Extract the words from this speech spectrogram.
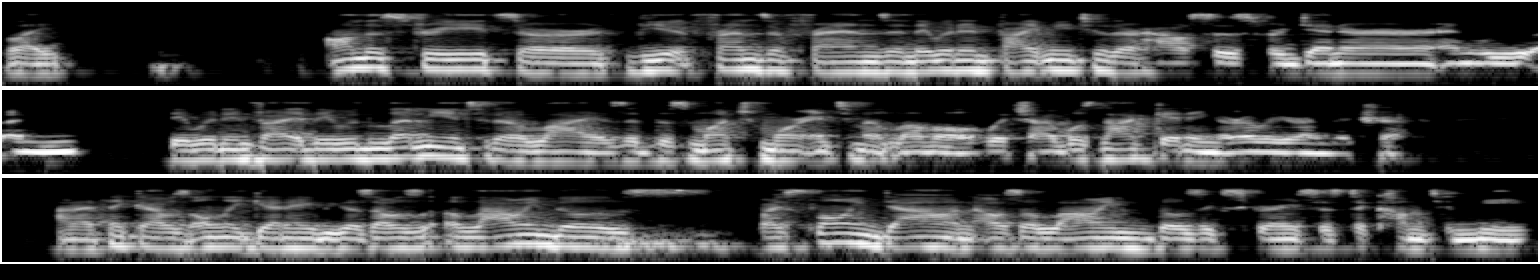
like on the streets or via friends of friends, and they would invite me to their houses for dinner, and we and they would invite, they would let me into their lives at this much more intimate level, which I was not getting earlier in the trip. And I think I was only getting because I was allowing those, by slowing down, I was allowing those experiences to come to me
